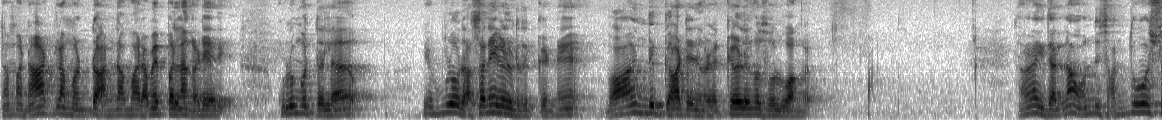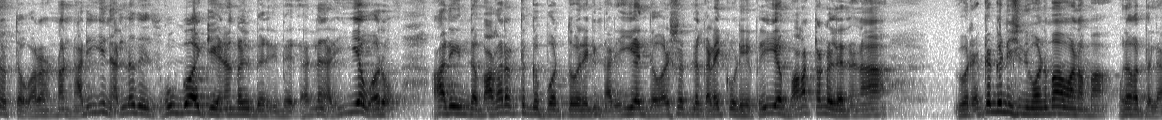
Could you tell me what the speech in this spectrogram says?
நம்ம நாட்டில் மட்டும் அந்த மாதிரி அமைப்பெல்லாம் கிடையாது. குடும்பத்தில் எவ்வளோ ரசனைகள் இருக்குன்னு வாழ்ந்து காட்டினவங்களை கேளுங்க சொல்லுவாங்க. அதனால் இதெல்லாம் வந்து சந்தோஷத்தை வரணும்னா நிறைய நல்லது சௌபாக்கிய இனங்கள் பெரிய பேர் அதெல்லாம் நிறைய வரும். அது இந்த மகரத்துக்கு பொறுத்த வரைக்கும் நிறைய இந்த வருஷத்தில் கிடைக்கக்கூடிய பெரிய மாற்றங்கள் என்னென்னா ஒரு ரெக்கக்னிஷன் வேணுமா வேணாமா உலகத்தில்?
